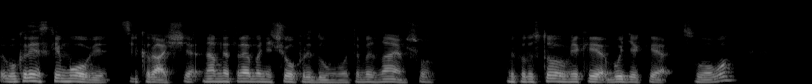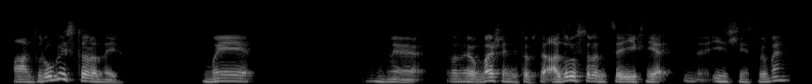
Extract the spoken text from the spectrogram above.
в українській мові це краще, нам не треба нічого придумувати. Ми знаємо, що використовуємо яке будь-яке слово. А з другої сторони, ми не, вони обмежені, тобто, а з другої сторони, це їхній е, інший інструмент,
